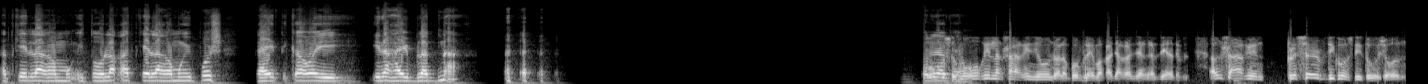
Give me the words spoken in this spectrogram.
at kailangan mong itulak at kailangan mong i-push kahit ikaw ay ina-high blood na? Kung gusto mo, okay lang sa akin yun. Walang problema, kanya-kanya. kanya. Ang sa akin, preserve the Constitution.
